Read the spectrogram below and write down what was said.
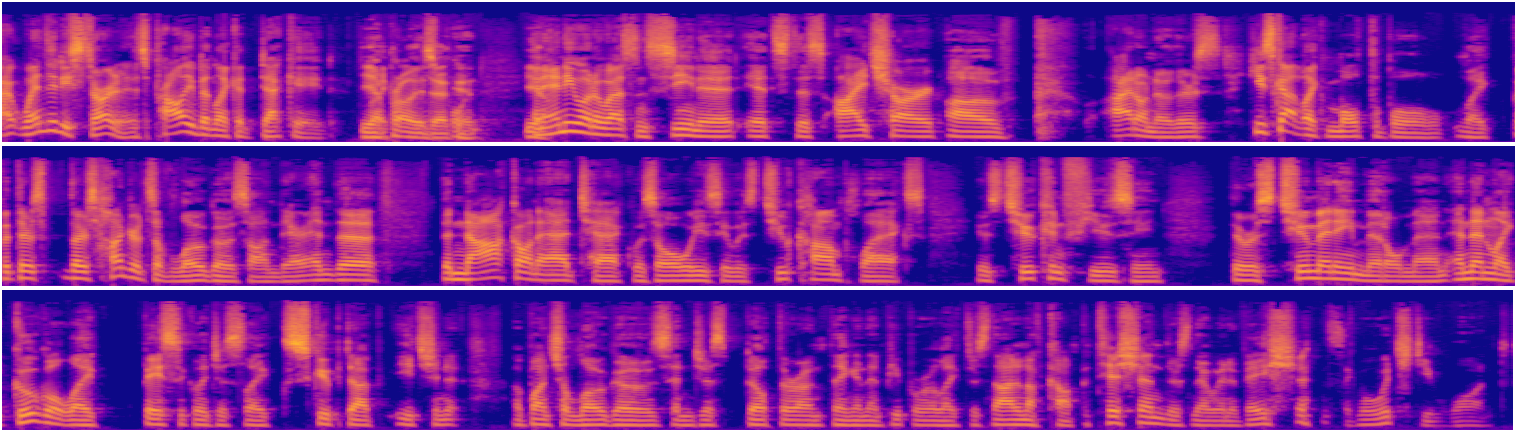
I, when did he start it? It's probably been like a decade. Yeah, like, probably a decade. Yeah. And anyone who hasn't seen it, it's this eye chart of I don't know. There's he's got like multiple like, but there's there's hundreds of logos on there, and the the knock on ad tech was always it was too complex, it was too confusing, there was too many middlemen, and then like Google like basically just like scooped up each and a bunch of logos and just built their own thing, and then people were like, "There's not enough competition, there's no innovation." It's like, well, which do you want?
